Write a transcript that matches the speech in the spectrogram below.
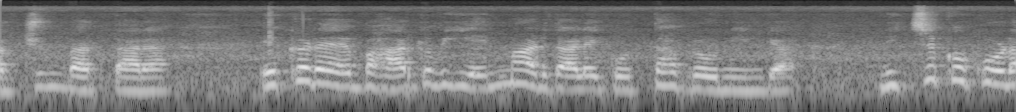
ಅರ್ಜುನ್ ಬರ್ತಾರೆ. ಈ ಕಡೆ ಭಾರ್ಗವಿ ಏನು ಮಾಡಿದಾಳೆ ಗೊತ್ತಾ ಬ್ರೋ ನಿನಗೆ ನಿಜಕ್ಕೂ ಕೂಡ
